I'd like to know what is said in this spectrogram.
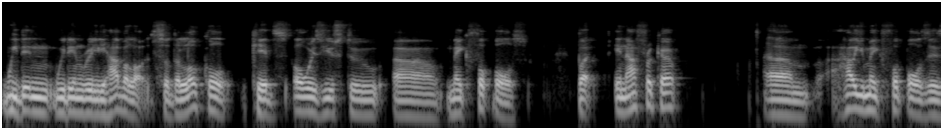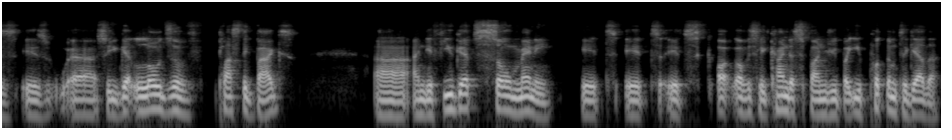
we didn't we didn't really have a lot. So the local kids always used to uh make footballs. But in africa um, how you make footballs is is uh, so you get loads of plastic bags, uh, and if you get so many, it it it's obviously kind of spongy, but you put them together.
